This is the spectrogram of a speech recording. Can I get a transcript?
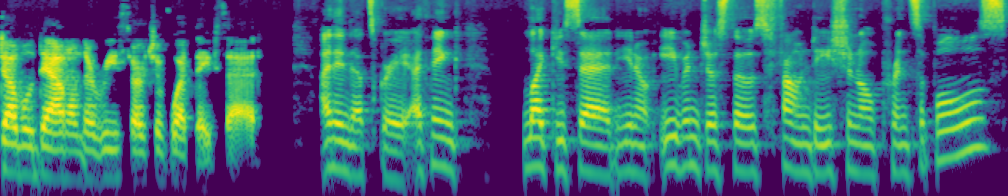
double down on the research of what they've said. I think that's great. I think, like you said, you know, even just those foundational principles.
